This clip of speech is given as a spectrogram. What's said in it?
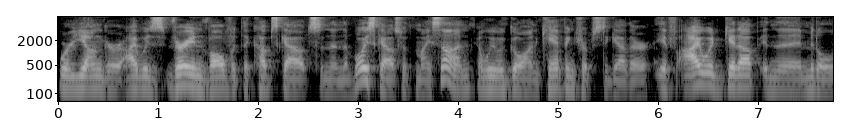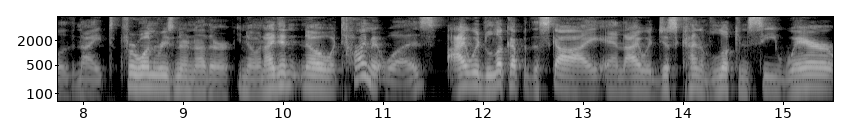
were younger, I was very involved with the Cub Scouts and then the Boy Scouts with my son, and we would go on camping trips together. If I would get up in the middle of the night for one reason or another, you know, and I didn't know what time it was, I would look up at the sky and I would just kind of look and see where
